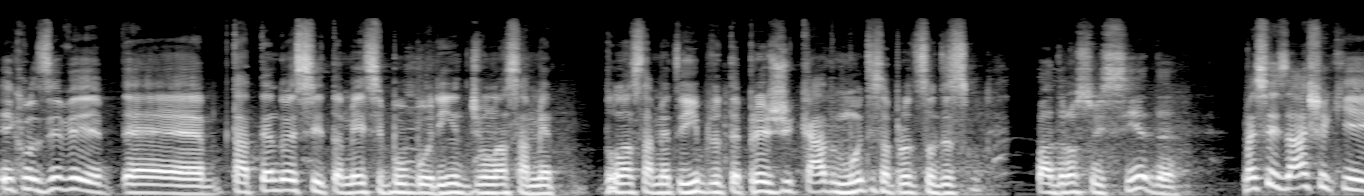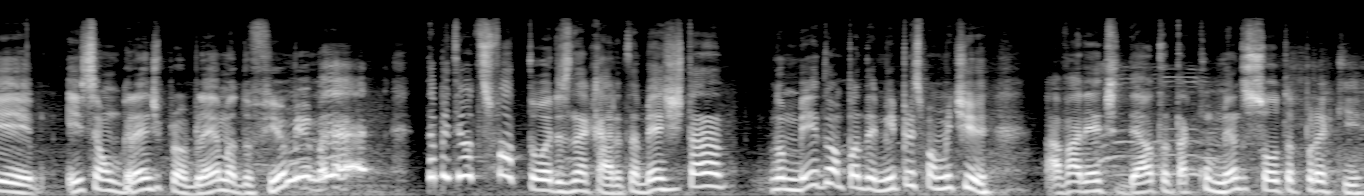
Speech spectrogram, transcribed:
Inclusive, é, tá tendo esse também esse burburinho de um lançamento do lançamento híbrido ter prejudicado muito essa produção desse Padrão Suicida. Mas vocês acham que isso é um grande problema do filme? Mas é, também tem outros fatores, né, cara? Também a gente tá no meio de uma pandemia, principalmente a variante Delta tá comendo solta por aqui.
